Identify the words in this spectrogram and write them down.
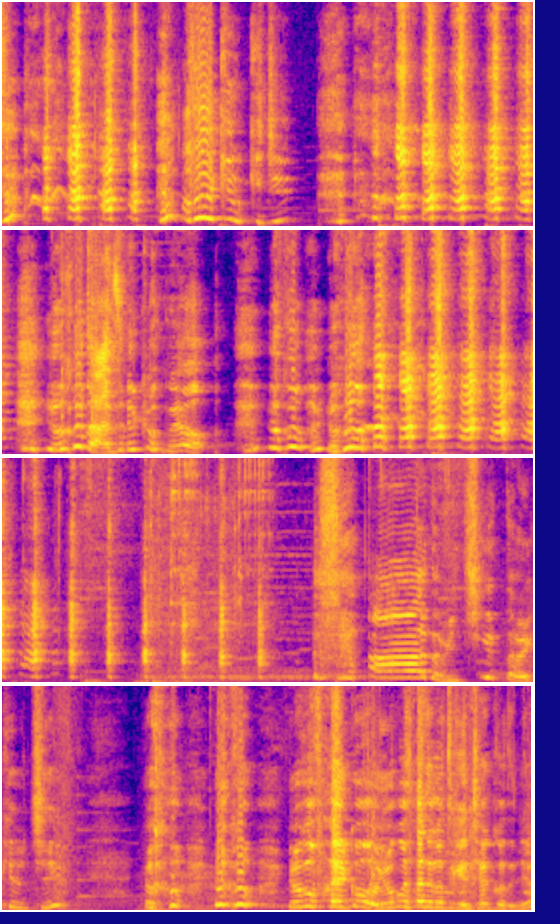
왜 이렇게 웃기지? 요거는 안 살 거고요. 요거 요거 아, 나 미치겠다. 왜 이렇게 좋지? 요거, 요거, 요거 팔고, 요거 사는 것도 괜찮거든요?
